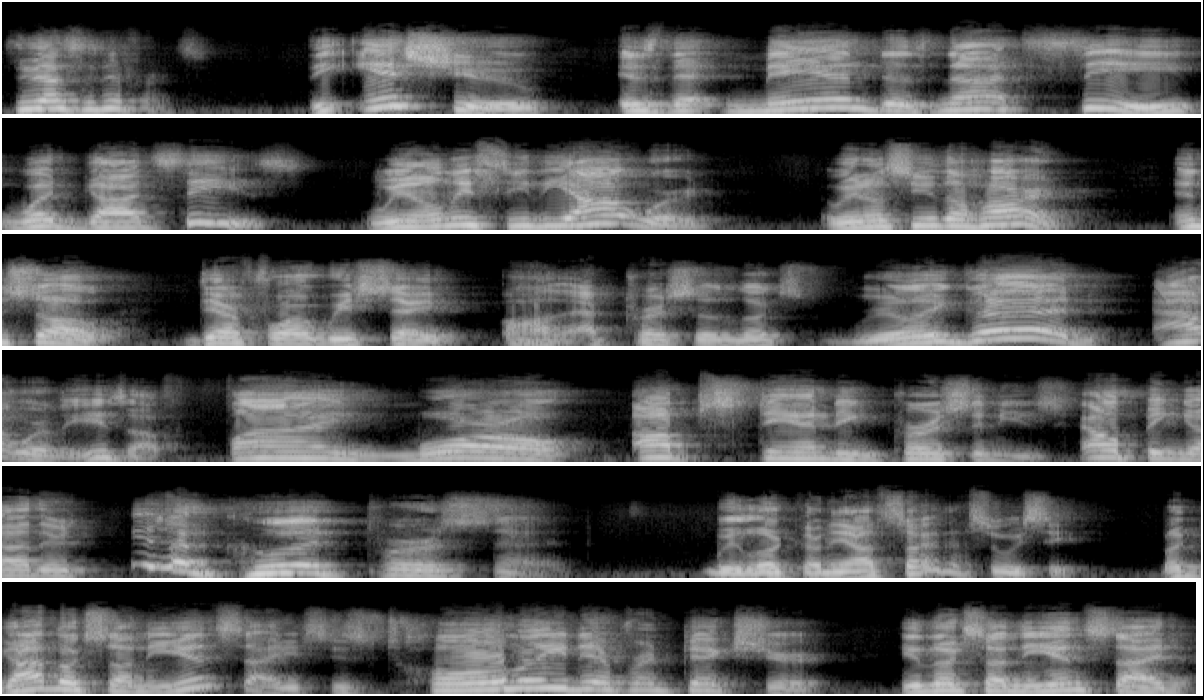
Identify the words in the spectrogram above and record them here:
See, that's the difference. The issue is that man does not see what God sees. We only see the outward, we don't see the heart. And so, therefore, we say, oh, that person looks really good outwardly. He's a fine, moral, upstanding person. He's helping others. He's a good person. We look on the outside, that's what we see. But God looks on the inside. He sees a totally different picture. He looks on the inside.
